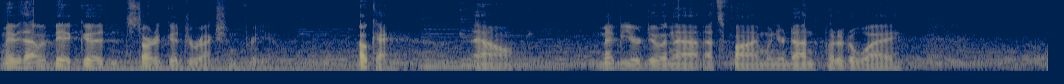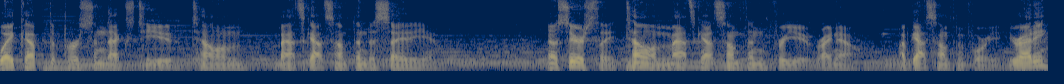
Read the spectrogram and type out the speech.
maybe that would be a good start a good direction for you. Okay. Now, maybe you're doing that. That's fine. When you're done, put it away. Wake up the person next to you. Tell them Matt's got something to say to you. No, seriously, tell them Matt's got something for you right now. I've got something for you. You ready?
